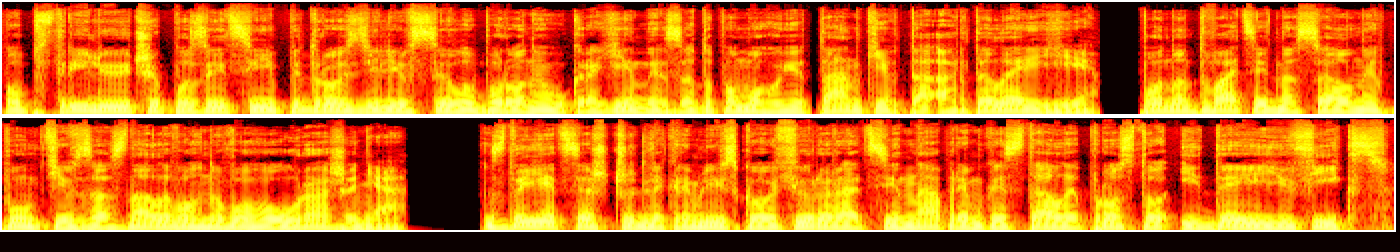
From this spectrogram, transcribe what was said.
обстрілюючи позиції підрозділів Сил оборони України за допомогою танків та артилерії. Понад 20 населених пунктів зазнали вогневого ураження. Здається, що для кремлівського фюрера ці напрямки стали просто ідеєю фікс.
